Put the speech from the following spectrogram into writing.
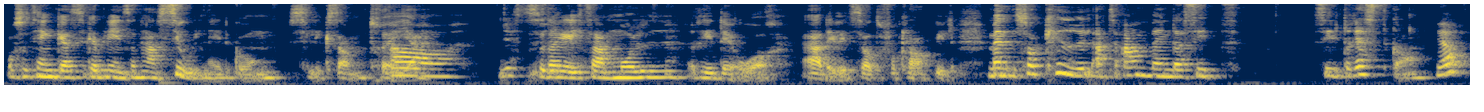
Och så tänker jag att det ska bli en sån här solnedgångs liksom tröja. Ja, Jättefint. Så det är lite såhär molnridåer. Ja, det är lite svårt att förklara bild. Men så kul att använda sitt, sitt restgarn. ja.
